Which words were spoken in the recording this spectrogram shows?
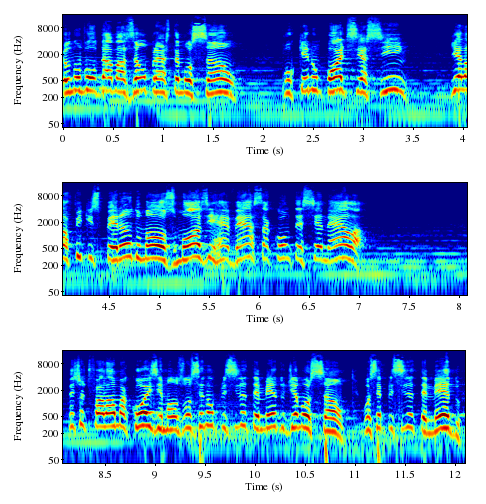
eu não vou dar vazão para esta emoção, porque não pode ser assim". E ela fica esperando uma osmose reversa acontecer nela. Deixa eu te falar uma coisa, irmãos, você não precisa ter medo de emoção, você precisa ter medo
